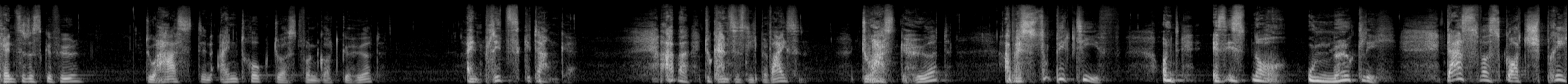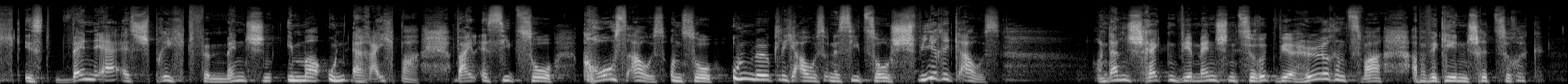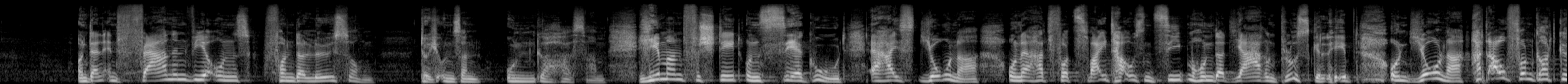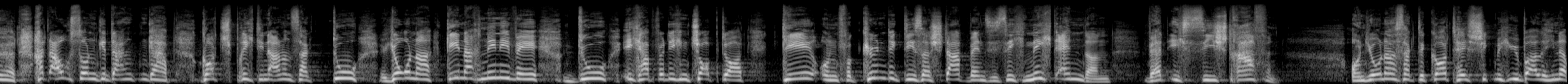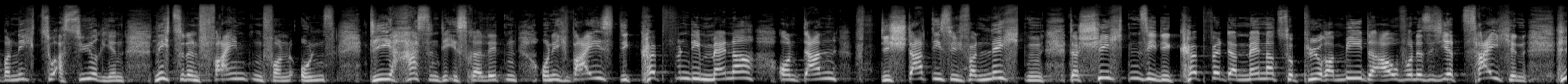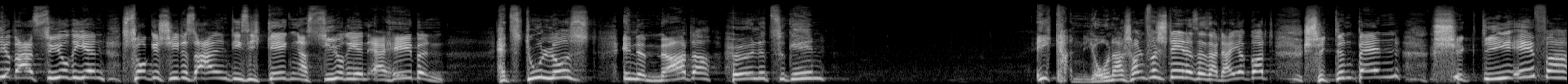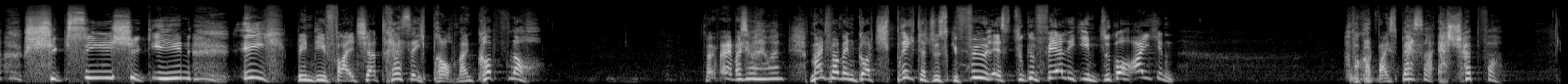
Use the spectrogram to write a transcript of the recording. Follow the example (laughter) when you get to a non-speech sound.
Kennst du das Gefühl? Du hast den Eindruck, du hast von Gott gehört. Ein Blitzgedanke. Aber du kannst es nicht beweisen. Du hast gehört, aber es ist subjektiv. Und es ist noch unmöglich. Das, was Gott spricht, ist, wenn er es spricht, für Menschen immer unerreichbar, weil es sieht so groß aus und so unmöglich aus und es sieht so schwierig aus. Und dann schrecken wir Menschen zurück. Wir hören zwar, aber wir gehen einen Schritt zurück. Und dann entfernen wir uns von der Lösung durch unseren Ungehorsam. Jemand versteht uns sehr gut. Er heißt Jona und er hat vor 2700 Jahren plus gelebt. Und Jona hat auch von Gott gehört, hat auch so einen Gedanken gehabt. Gott spricht ihn an und sagt, du Jona, geh nach Ninive. Du, ich habe für dich einen Job dort. Geh und verkündig dieser Stadt, wenn sie sich nicht ändern, werde ich sie strafen. Und Jonas sagte, Gott, hey, schick mich überall hin, aber nicht zu Assyrien, nicht zu den Feinden von uns. Die hassen die Israeliten. Und ich weiß, die köpfen die Männer und dann die Stadt, die sie vernichten, da schichten sie die Köpfe der Männer zur Pyramide auf und es ist ihr Zeichen. Hier war Assyrien, so geschieht es allen, die sich gegen Assyrien erheben. Hättest du Lust, in eine Mörderhöhle zu gehen? Ich kann Jona schon verstehen, dass er sagt, naja Gott, schick den Ben, schick die Eva, schick sie, schick ihn. Ich bin die falsche Adresse, ich brauche meinen Kopf noch. Was ich meine? Manchmal, wenn Gott spricht, hast du das Gefühl, es ist zu gefährlich, ihm zu gehorchen. Aber Gott weiß besser, er ist Schöpfer.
